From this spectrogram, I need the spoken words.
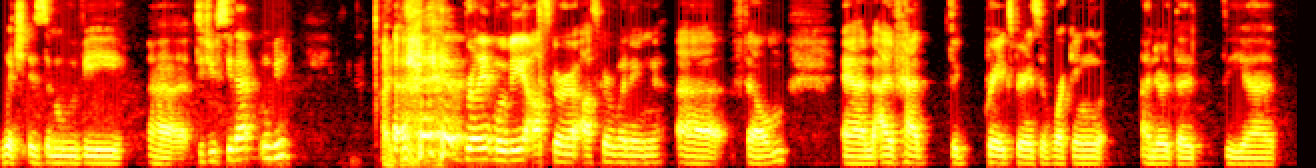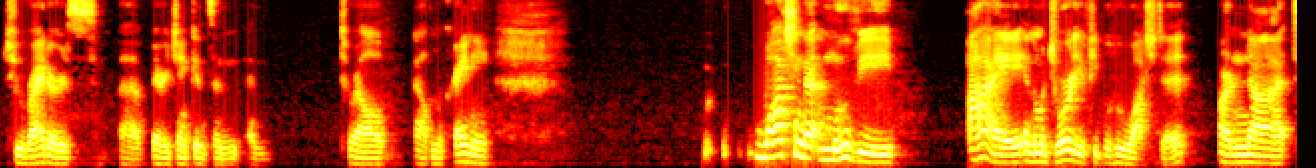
which is a movie uh, did you see that movie? I did. brilliant movie, Oscar Oscar winning uh, film, and I've had the great experience of working under the the uh, two writers, uh, Barry Jenkins and, and Tarell Alvin McCraney. Watching that movie, I and the majority of people who watched it are not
